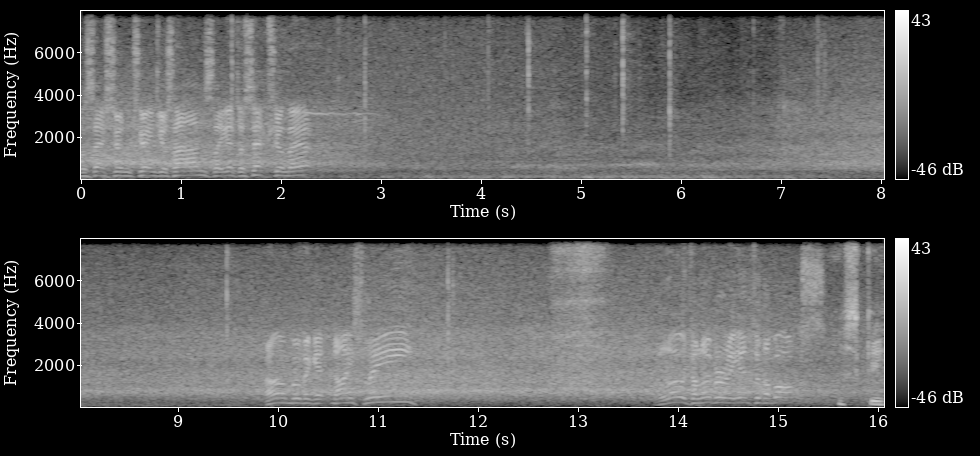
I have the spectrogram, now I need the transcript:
Possession changes hands, the interception there. Oh, moving it nicely. Low delivery into the box. Hezky.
